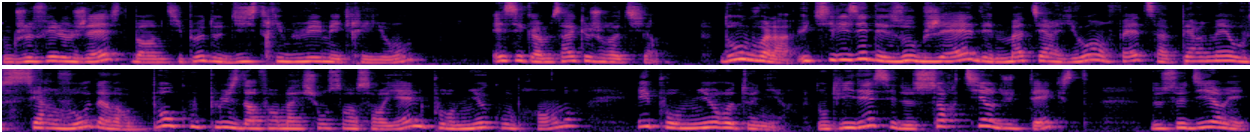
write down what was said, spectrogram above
Donc je fais le geste bah, un petit peu de distribuer mes crayons et c'est comme ça que je retiens. Donc voilà, utiliser des objets, des matériaux, en fait, ça permet au cerveau d'avoir beaucoup plus d'informations sensorielles pour mieux comprendre et pour mieux retenir. Donc l'idée, c'est de sortir du texte, de se dire, mais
